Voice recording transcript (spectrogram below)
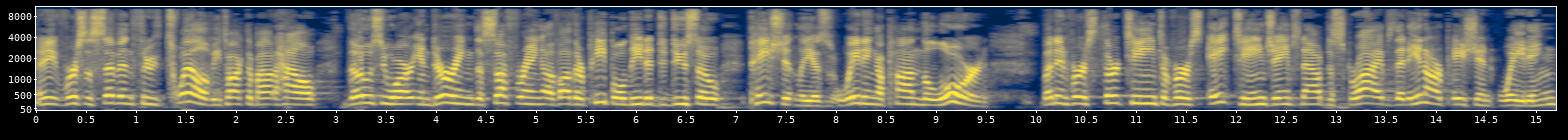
And in verses 7 through 12, he talked about how those who are enduring the suffering of other people needed to do so patiently as waiting upon the Lord. But in verse 13 to verse 18, James now describes that in our patient waiting,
